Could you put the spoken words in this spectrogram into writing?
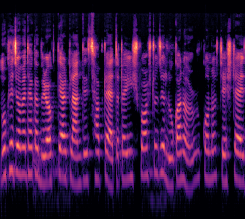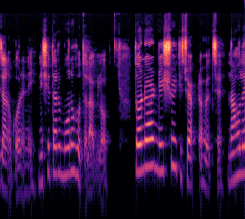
মুখে জমে থাকা বিরক্তি আর ক্লান্তির ছাপটা এতটাই স্পষ্ট যে লুকানোর কোনো চেষ্টাই যেন করেনি। নিশিতার মনে হতে লাগল। তনয়ার নিশ্চয়ই কিছু একটা হয়েছে। না হলে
